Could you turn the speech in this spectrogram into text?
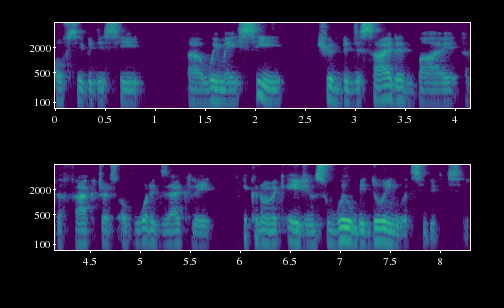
of CBDC uh, we may see should be decided by the factors of what exactly economic agents will be doing with CBDC.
